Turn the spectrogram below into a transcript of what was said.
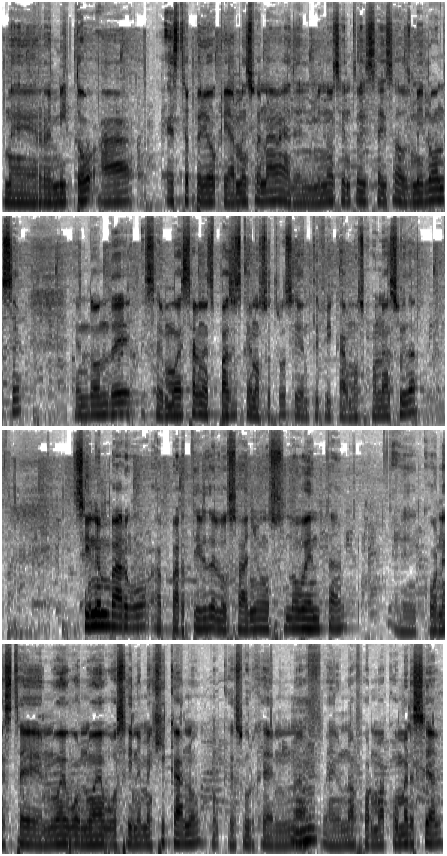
me remito a este periodo que ya mencionaba, del 1916 a 2011, en donde se muestran espacios que nosotros identificamos con la ciudad. Sin embargo, a partir de los años 90, eh, con este nuevo, nuevo cine mexicano que surge en una, forma comercial.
